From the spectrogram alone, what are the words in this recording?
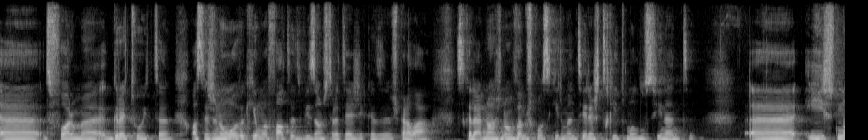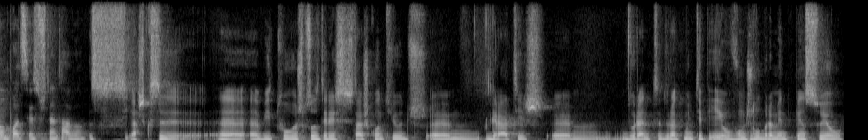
uh, de forma gratuita, ou seja, não houve aqui uma falta de visão estratégica de espera lá, se calhar nós não vamos conseguir manter este ritmo alucinante Uh, e isto não pode ser sustentável. Acho que se uh, habituou as pessoas a terem estes tais conteúdos um, grátis um, durante, durante muito tempo e houve um deslumbramento, penso eu,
